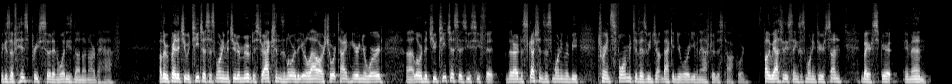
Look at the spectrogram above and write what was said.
because of his priesthood and what he's done on our behalf. Father, we pray that you would teach us this morning, that you'd remove distractions, and Lord, that you'd allow our short time here in your word uh, Lord, that you teach us as you see fit, that our discussions this morning would be transformative as we jump back into your word even after this talk, Lord. Father, we ask for these things this morning through your Son and by your Spirit. Amen.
